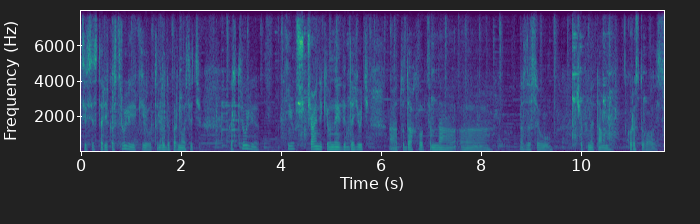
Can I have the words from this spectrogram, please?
ці всі старі кастрюлі, які от люди приносять кастрюлі, ківш, чайники, вони віддають туди хлопцям на ЗСУ, щоб вони там користувалися.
